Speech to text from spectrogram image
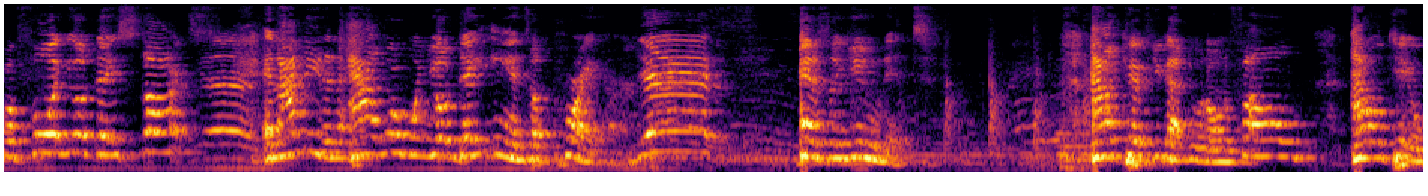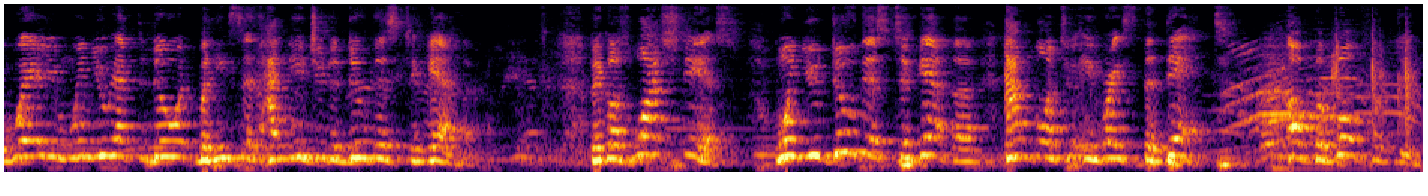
Hour before your day starts, and I need an hour when your day ends of prayer Yes. as a unit. I don't care if you got to do it on the phone. I don't care where you, when you have to do it. But he said, I need you to do this together. Because watch this. When you do this together, I'm going to erase the debt of the both of you.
